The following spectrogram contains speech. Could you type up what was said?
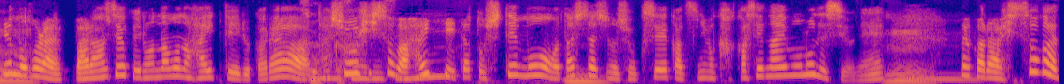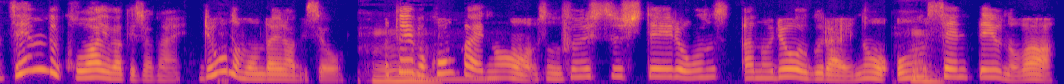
でもほら、ら、バランスよくいろんなもの入っているから、多少ヒ素が入っていたとしても、私たちの食生活には欠かせないものですよね。うんだから、ヒ素が全部怖いわけじゃない。量の問題なんですよ。例えば今回のその噴出している温あの量ぐらいの温泉っていうのは、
